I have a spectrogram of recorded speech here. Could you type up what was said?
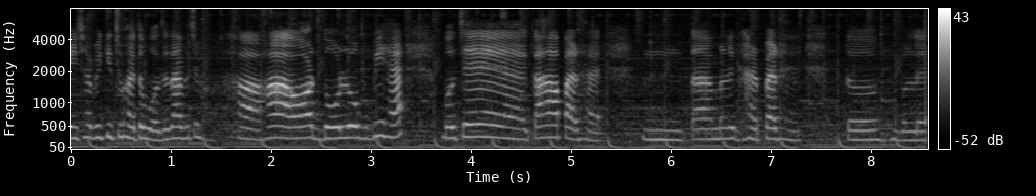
এইসবই কিছু হয়তো বলছে তার বলছে হ্যাঁ হ্যাঁ और दो लोग भी है বলছে কাহা পার है উম, তা মানে ঘর পার है তো বললে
